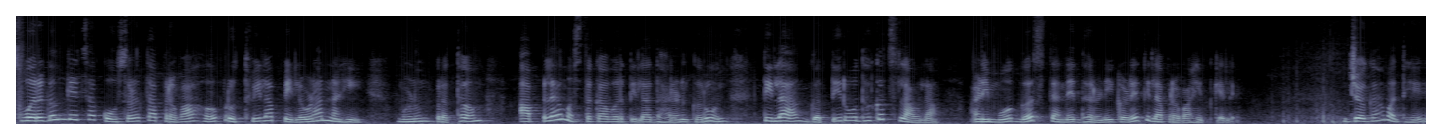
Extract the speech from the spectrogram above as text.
स्वर्गंगेचा कोसळता प्रवाह पृथ्वीला पेलवणार नाही म्हणून प्रथम आपल्या मस्तकावर तिला धारण करून तिला गतिरोधकच लावला आणि मगच त्याने धरणीकडे तिला प्रवाहित केले. जगामध्ये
